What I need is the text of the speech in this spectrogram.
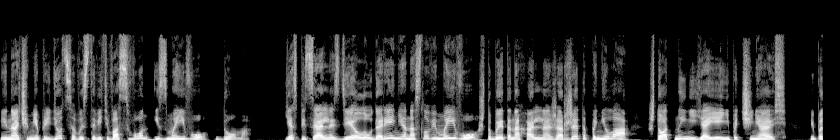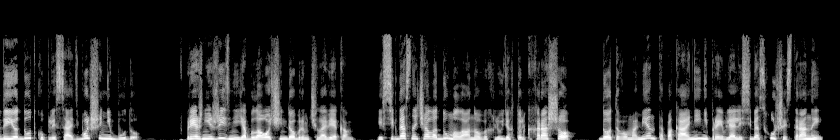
Иначе мне придется выставить вас вон из моего дома. Я специально сделала ударение на слове «моего», чтобы эта нахальная Жоржета поняла, что отныне я ей не подчиняюсь, и под ее дудку плясать больше не буду. В прежней жизни я была очень добрым человеком, и всегда сначала думала о новых людях только хорошо, до того момента, пока они не проявляли себя с худшей стороны.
